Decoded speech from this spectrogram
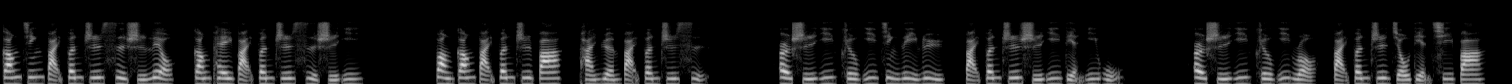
钢筋百分之四十六，钢坯百分之四十一，棒钢百分之八，盘圆百分之四。二十一 Q 一净利率百分之十一点一五。二十一 Q 一 ROE 百分之九点七八，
